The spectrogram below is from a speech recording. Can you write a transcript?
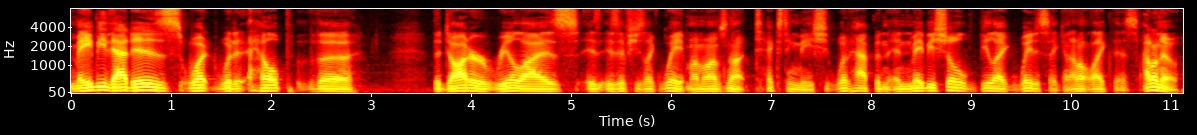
maybe that is what would help the the daughter realize is, is if she's like, wait, my mom's not texting me. She, what happened? And maybe she'll be like, wait a second, I don't like this. I don't know.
